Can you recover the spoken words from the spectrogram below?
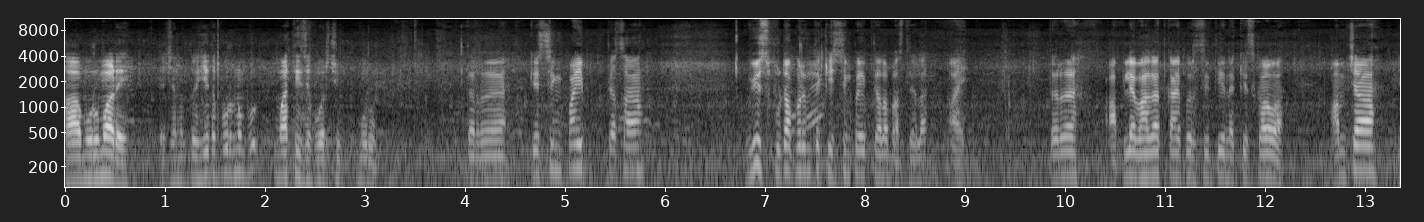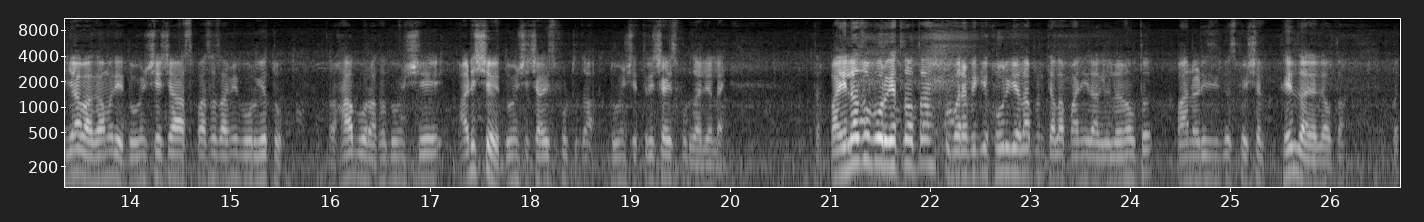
हा मुरमाड आहे. त्याच्यानंतर ही तर पूर्ण पू- मातीच आहे वरची मुरुम. तर केसिंग पाईप त्याचा वीस फुटापर्यंत केसिंग पाईप त्याला बसलेला आहे. तर आपल्या भागात काय परिस्थिती नक्कीच कळवा. आमच्या या भागामध्ये दोनशेच्या आसपासच आम्ही बोर घेतो. तर हा बोर आता दोनशे अडीचशे दोनशे चाळीस फूट दोनशे त्रेचाळीस फूट झालेला आहे. तर पहिला जो बोर घेतला होता तो बऱ्यापैकी खोल गेला पण त्याला पाणी लागलेलं नव्हतं. पानडी तिथं स्पेशल फेल झालेला होता. पण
